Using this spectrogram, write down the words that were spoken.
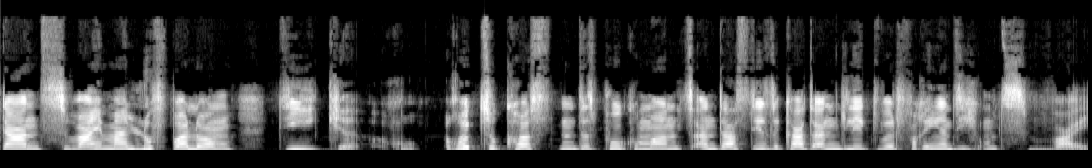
Dann zweimal Luftballon. Die Rückzugkosten des Pokémons, an das diese Karte angelegt wird, verringern sich um 2.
